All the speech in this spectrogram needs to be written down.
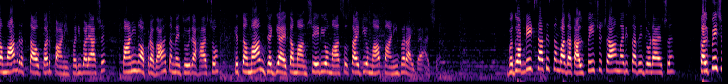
તમામ રસ્તાઓ પર પાણી ફરી વળ્યા છે. પાણીનો પ્રવાહ તમે જોઈ રહ્યા છો કે તમામ જગ્યાએ તમામ શેરીઓમાં, સોસાયટીઓમાં પાણી ભરાઈ ગયા છે. વધુ અપડેટ સાથે સંવાદદાતા અલ્પેશ શાહ અમારી સાથે જોડાયા છે. કલ્પેશ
